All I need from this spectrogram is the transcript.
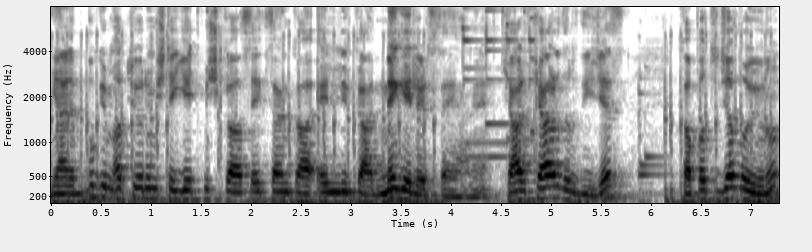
Yani bugün atıyorum işte 70k, 80k, 50k ne gelirse yani kar kardır diyeceğiz. Kapatacağız oyunu.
